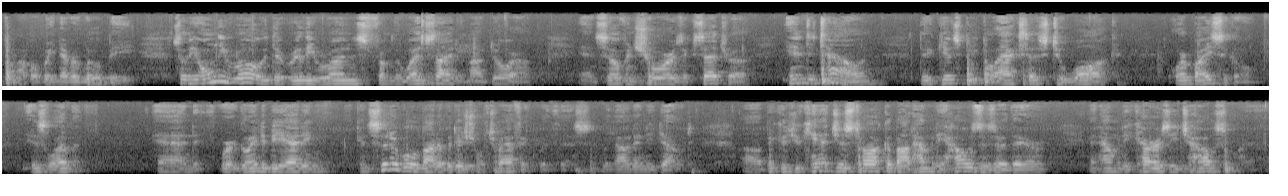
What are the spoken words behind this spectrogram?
probably never will be. So the only road that really runs from the west side of Mount Dora and Sylvan Shores, etc., into town that gives people access to walk or bicycle is 11th. And we're going to be adding considerable amount of additional traffic with this, without any doubt. Uh, because you can't just talk about how many houses are there and how many cars each house will have.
